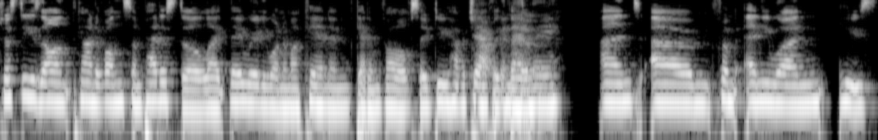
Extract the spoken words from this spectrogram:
trustees aren't kind of on some pedestal. Like they really want to muck in and get involved. So do have a chat with them. definitely And um, from anyone who's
